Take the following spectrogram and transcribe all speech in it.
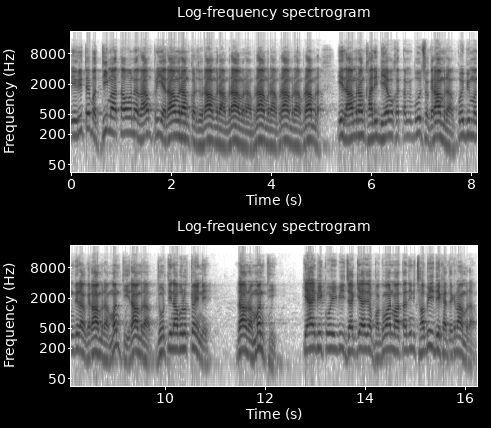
એવી રીતે બધી માતાઓને રામ પ્રિય, રામ રામ કરજો, રામ રામ રામ રામ રામ રામ રામ રામ રામ રામ. એ રામ રામ ખાલી બે વખત તમે બોલશો કે રામ રામ, કોઈ બી મંદિર આવે રામ રામ, મનથી, રામ રામ. જોરથી ના બોલો કઈ નહીં. રામ રામ, મનથી. ક્યાંય બી કોઈ બી જગ્યાએ ભગવાન માતાજીની છબી દેખાય કે રામ રામ,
